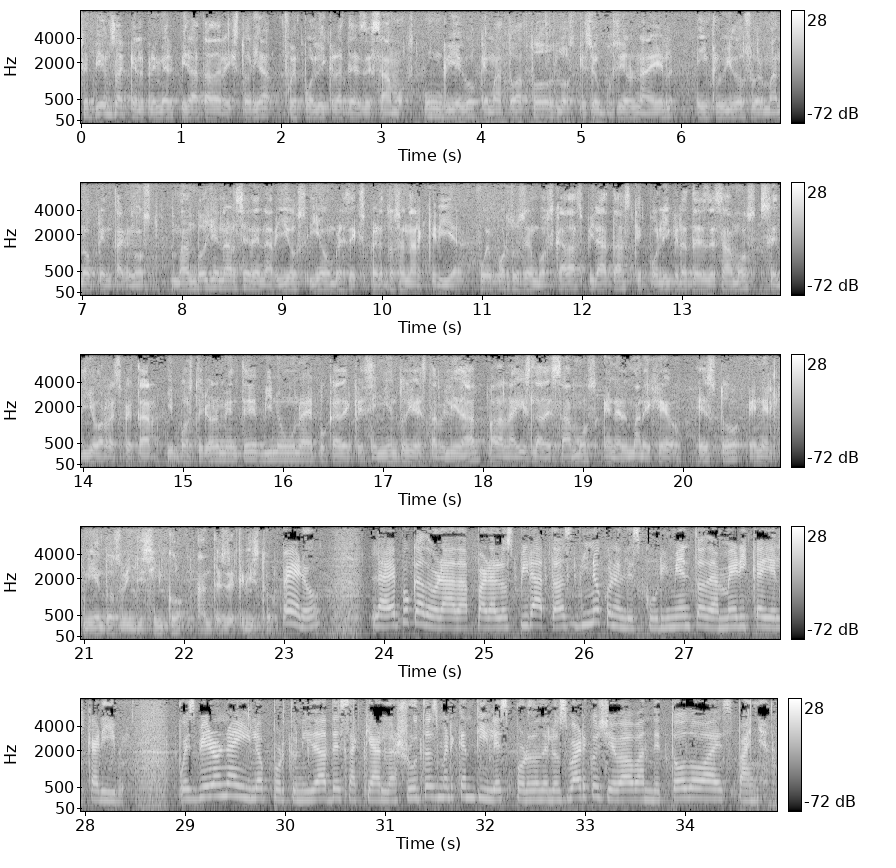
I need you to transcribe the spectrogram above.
Se piensa que el primer pirata de la historia fue Polícrates de Samos, un griego que mató a todos los que se opusieron a él, incluido su hermano Pentagnosto. Mandó llenarse de navíos y hombres expertos en arquería. Fue por sus emboscadas piratas que Polícrates de Samos se dio a respetar y posteriormente vino una época de crecimiento y estabilidad para la isla de Samos en el mar Egeo. Esto en el 525 a.C. Pero la época dorada para los piratas vino con el descubrimiento de América y el Caribe, pues vieron ahí la oportunidad de saquear las rutas mercantiles por donde los barcos llevaban de todo a España.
